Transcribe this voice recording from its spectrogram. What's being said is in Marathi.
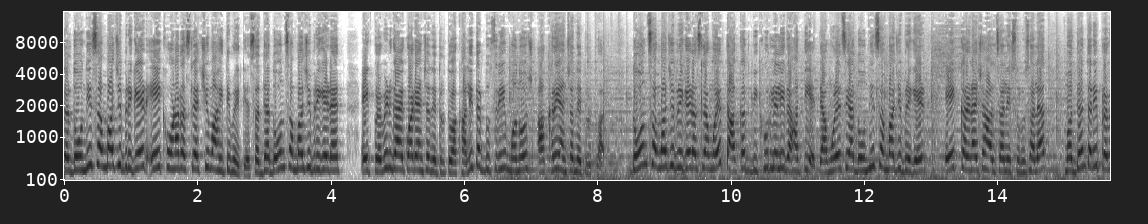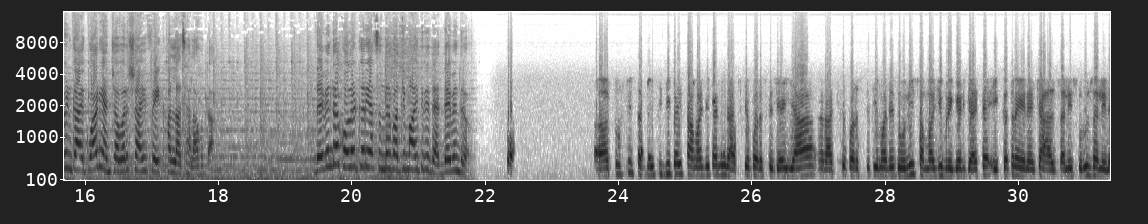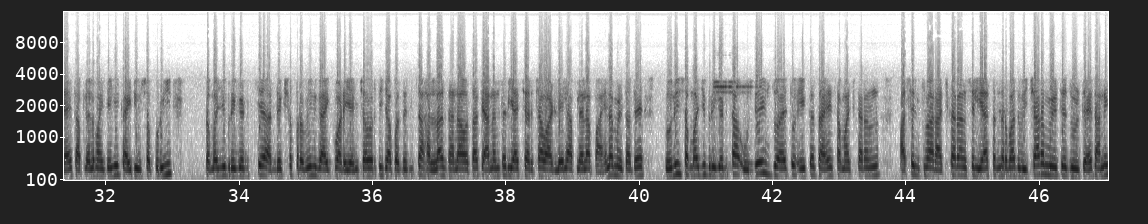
तर दोन्ही संभाजी ब्रिगेड एक होणार असल्याची माहिती मिळते सध्या दोन संभाजी ब्रिगेड आहेत. एक प्रवीण गायकवाड यांच्या नेतृत्वाखाली तर दुसरी मनोज आखरे यांच्या नेतृत्वात. दोन संभाजी ब्रिगेड असल्यामुळे ताकद विखुरलेली राहतीये. त्यामुळेच या दोन्ही संभाजी ब्रिगेड एक करण्याच्या हालचाली सुरू झाल्यात. मध्यंतरी प्रवीण गायकवाड यांच्यावर शाही फेक हल्ला झाला होता. देवेंद्र कोलटकर या संदर्भातली माहिती देत आहेत. देवेंद्र. तृप्ती सध्याची जी काही सामाजिक आणि राजकीय परिस्थिती आहे या राजकीय परिस्थितीमध्ये दोन्ही संभाजी ब्रिगेड ज्या आहेत त्या एकत्र येण्याच्या हालचाली सुरू झालेल्या आहेत. आपल्याला माहिती आहे की काही दिवसापूर्वी संभाजी ब्रिगेडचे अध्यक्ष प्रवीण गायकवाड यांच्यावरती ज्या पद्धतीचा हल्ला झाला होता त्यानंतर या चर्चा वाढलेल्या आपल्याला पाहायला मिळतात आहे. दोन्ही संभाजी ब्रिगेडचा उद्देश जो आहे तो एकच आहे. समाजकारण असेल किंवा राजकारण असेल या संदर्भात विचार मिळते जुळते आहेत आणि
